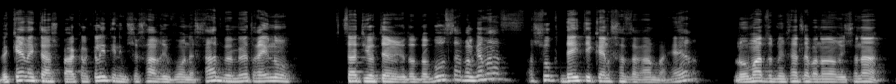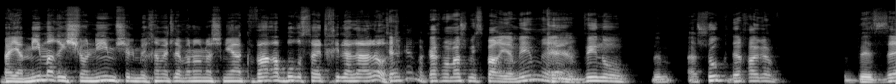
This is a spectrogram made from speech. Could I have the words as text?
וכן הייתה השפעה כלכלית, היא נמשכה רבעון אחד, ובאמת ראינו קצת יותר ירידות בבורסה, אבל גם אז השוק די תיקן חזרה מהר. לעומת זאת, מלחמת לבנון הראשונה. בימים הראשונים של מלחמת לבנון השנייה, כבר הבורסה התחילה לעלות. כן, כן, לקח ממש מספר ימים. כן. הבינו, השוק, דרך אגב, בזה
